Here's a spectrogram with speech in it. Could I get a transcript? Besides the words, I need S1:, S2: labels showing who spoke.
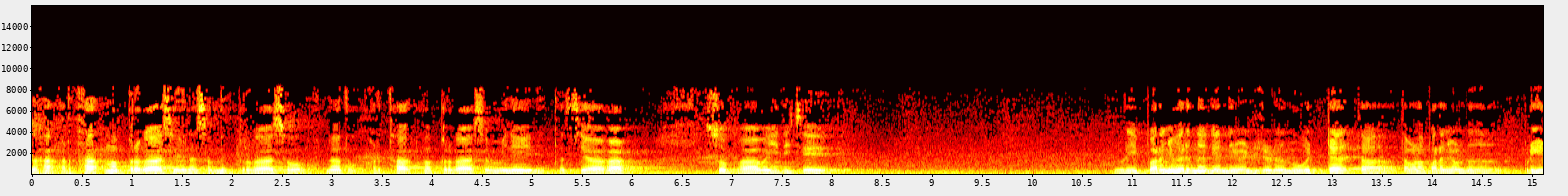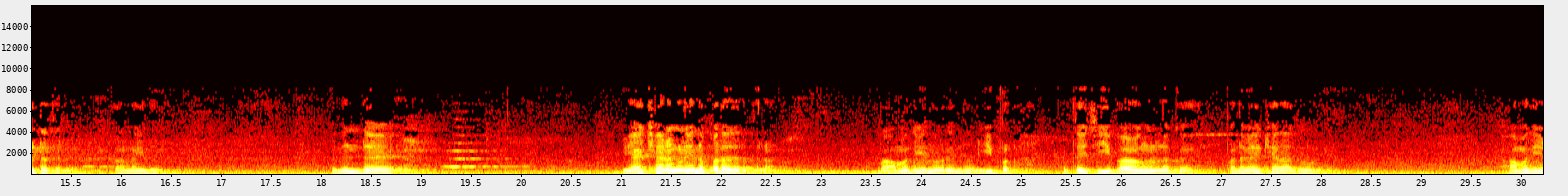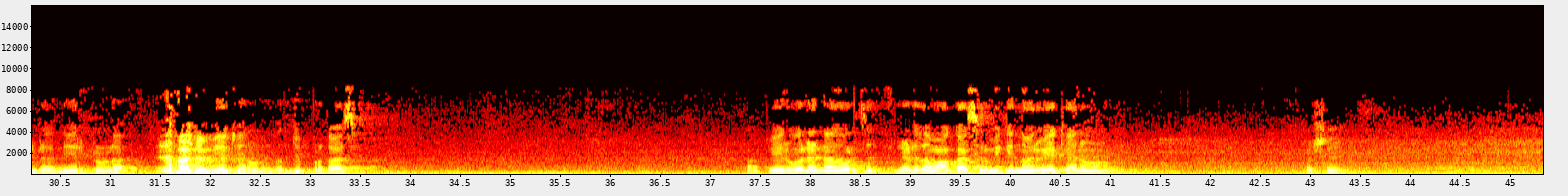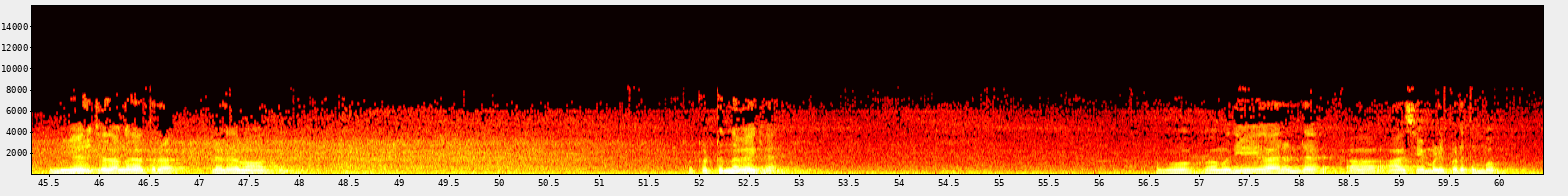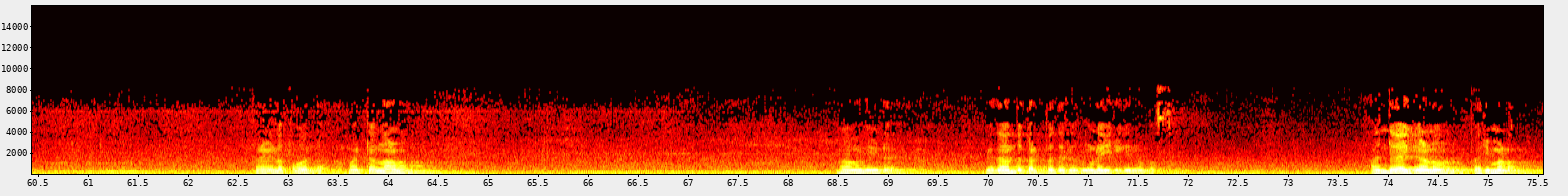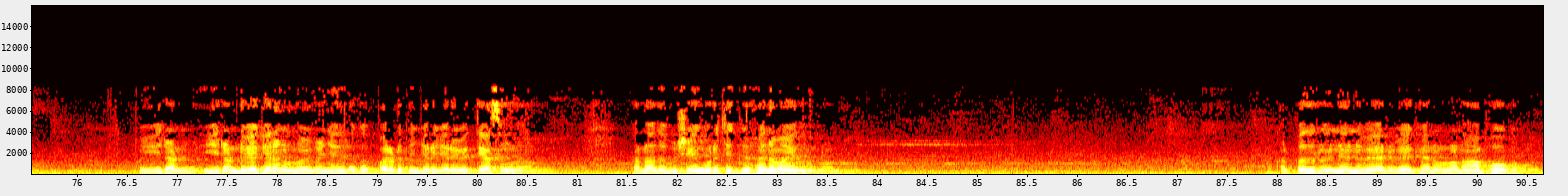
S1: സഹ അർത്ഥാത്മപ്രകാശേന സംവിത് പ്രകാശോ നു അർത്ഥാത്മപ്രകാശം വിനേതി തസ്യാഹ സ്വഭാവയിതിച്ചേ ഇവിടെ ഈ പറഞ്ഞു വരുന്നതൊക്കെ എന്തിനു വേണ്ടിയിട്ടാണ്? ഇതൊന്നും ഒറ്റ തവണ പറഞ്ഞുകൊണ്ട് പിടികിട്ടത്തില്ല. കാരണം ഇത് ഇതിന്റെ വ്യാഖ്യാനങ്ങൾ തന്നെ പലതരത്തിലാണ്. ഭാമതി എന്ന് പറയുന്നത് ഈ പ്ര- പ്രത്യേകിച്ച് ഈ ഭാഗങ്ങളിലൊക്കെ പല വ്യാഖ്യാതാക്കളുണ്ട്. ഭാമതിയുടെ നേരിട്ടുള്ള വ്യാഖ്യാനമാണ് ഋജുപ്രകാശം ആ പേര് പോലെ തന്നെ അത് കുറച്ച് ലളിതമാക്കാൻ ശ്രമിക്കുന്ന ഒരു വ്യാഖ്യാനമാണ്. പക്ഷെ എന്ന് വിചാരിച്ചത് അങ്ങനെ അത്ര ലളിതമാകത്തില്ല. കിട്ടുന്ന വ്യാഖ്യാനം. അപ്പോ ഭാമതികാരന്റെ ആശയം വെളിപ്പെടുത്തുമ്പം അത്ര എളുപ്പമല്ല. മറ്റൊന്നാണ് ഭാമതിയുടെ വേദാന്ത കല്പത്തിൽ നിങ്ങളെ ഇരിക്കുന്ന വസ്തു. അതിന്റെ വ്യാഖ്യാനമാണ് പരിമളം. അപ്പൊ ഈ രണ്ട് ഈ രണ്ട് വ്യാഖ്യാനങ്ങൾ നോക്കിക്കഴിഞ്ഞാൽ ഇതിലൊക്കെ പലയിടത്തും ചെറിയ ചെറിയ വ്യത്യാസങ്ങൾ കാണും കാരണം അത് വിഷയം കുറച്ച് ഗഹനമായതുകൊണ്ടാണ്. കൽപ്പതരുവിന് തന്നെ വേറൊരു വ്യാഖ്യാനമുള്ളതാണ് ആഭോഗം.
